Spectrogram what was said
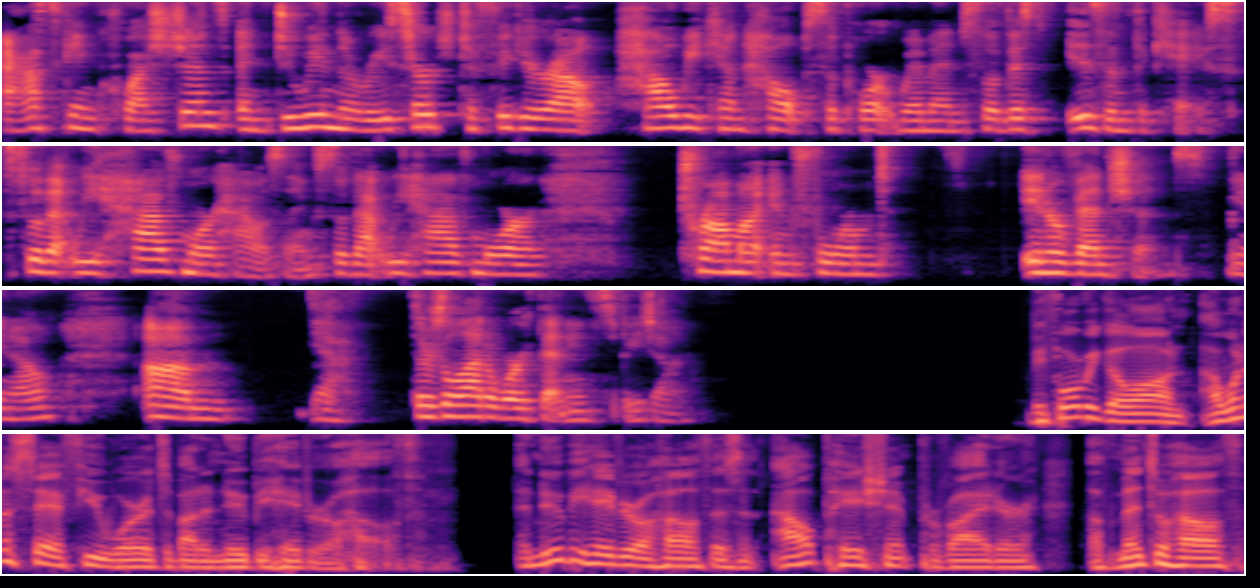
asking questions and doing the research to figure out how we can help support women so this isn't the case, so that we have more housing, so that we have more trauma informed interventions, you know? Um, yeah, there's a lot of work that needs to be done. Before we go on, I want to say a few words about Anew Behavioral Health. Anew Behavioral Health is an outpatient provider of mental health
